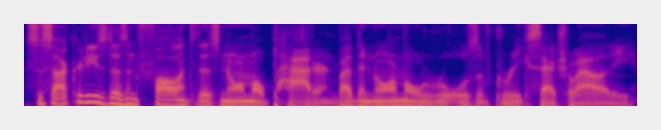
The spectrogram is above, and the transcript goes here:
So Socrates doesn't fall into this normal pattern by the normal rules of Greek sexuality.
